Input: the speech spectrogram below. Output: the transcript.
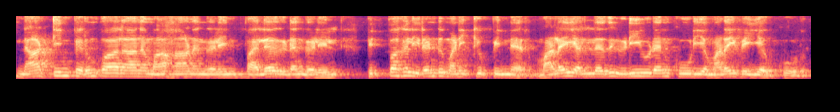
நாட்டின் பெரும்பாலான மாகாணங்களின் பல இடங்களில் பிற்பகல் இரண்டு மணிக்குப் பின்னர் மழை அல்லது இடியுடன் கூடிய மழை பெய்யக்கூடும்.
